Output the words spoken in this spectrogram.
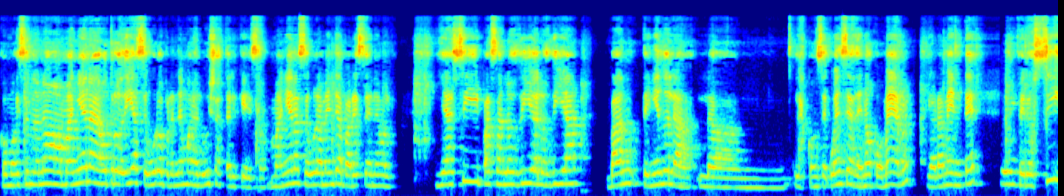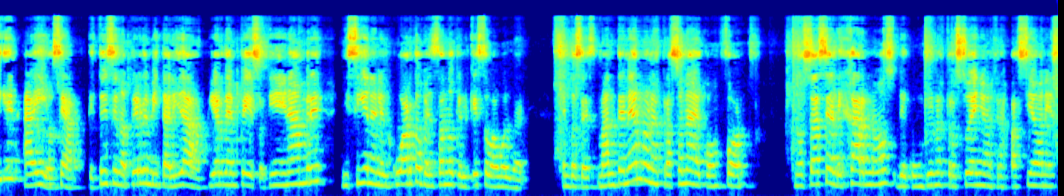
Como diciendo, no, mañana otro día seguro prendemos la luz y hasta el queso, mañana seguramente aparece de nuevo. Y así pasan los días, los días van teniendo mm, las consecuencias de no comer, claramente, pero siguen ahí, o sea, te estoy diciendo, pierden vitalidad, pierden peso, tienen hambre y siguen en el cuarto pensando que el queso va a volver. Entonces, mantenerlo en nuestra zona de confort nos hace alejarnos de cumplir nuestros sueños, nuestras pasiones,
